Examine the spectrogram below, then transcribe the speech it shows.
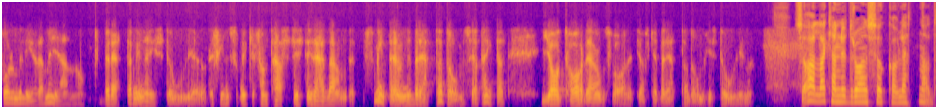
formulera mig igen och berätta mina historier. Och det finns så mycket fantastiskt i det här landet som inte än är berättat om, så jag tänkte att jag tar det ansvaret, jag ska berätta de historierna. Så alla kan du dra en suck av lättnad?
